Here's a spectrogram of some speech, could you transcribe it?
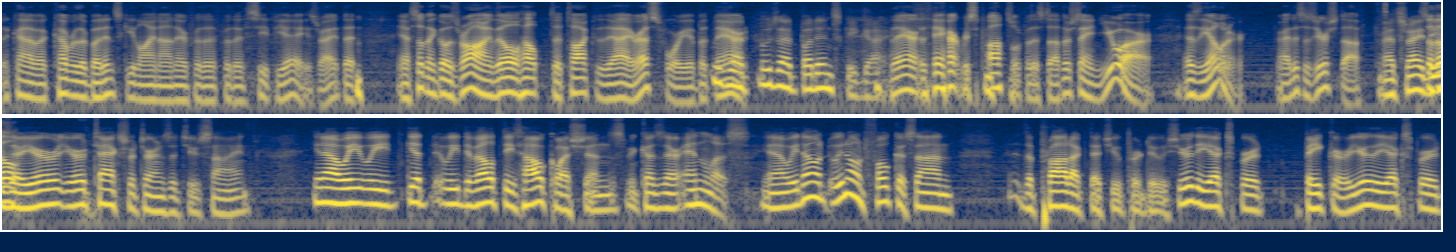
a kind of a cover the Budinsky line on there for the for the CPAs, right? That if something goes wrong, they'll help to talk to the IRS for you, but Who's they that, aren't who's that Budinsky guy? they aren't they aren't responsible for this stuff. They're saying you are as the owner, right? This is your stuff. That's right. So These are your your tax returns that you sign. You know, we, we get we develop these how questions because they're endless. You know, we don't we don't focus on the product that you produce. You're the expert baker. You're the expert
